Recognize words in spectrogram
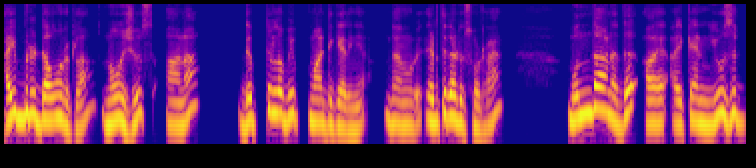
ஹைப்ரிட்டாகவும் இருக்கலாம். நோ இஷ்யூஸ் ஆனால் டெப்டில் போய் மாட்டிக்காதீங்க. நான் ஒரு எடுத்துக்காட்டுக்கு சொல்கிறேன் முந்தானது I I can use it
